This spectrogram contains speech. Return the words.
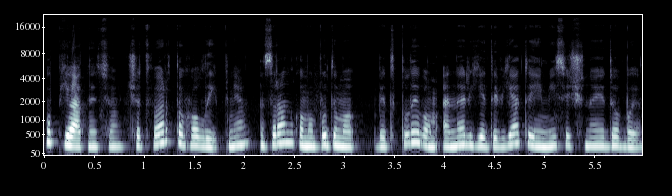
У п'ятницю, 4 липня, зранку ми будемо під енергії 9 місячної доби.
